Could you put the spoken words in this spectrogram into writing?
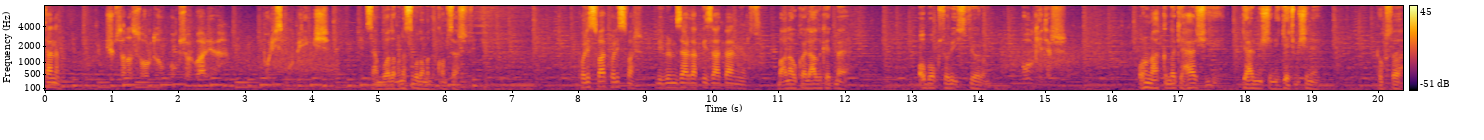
Efendim? Şu sana sorduğum boksör var ya, polis muhbiriymiş. Sen bu adamı nasıl bulamadın komiser? Polis var, polis var. Birbirimize her dakika izahat vermiyoruz. Bana ukalalık etme. O boksörü istiyorum. Bul getir. Onun hakkındaki her şeyi, gelmişini, geçmişini. Yoksa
